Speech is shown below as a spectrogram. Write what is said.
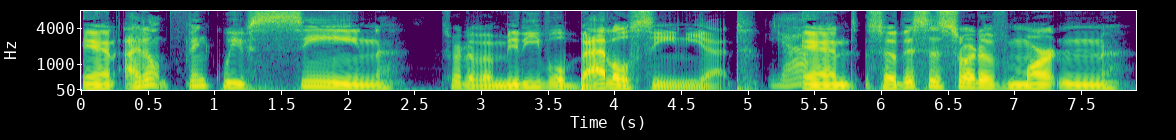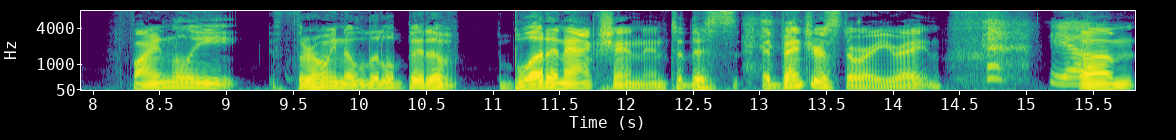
and I don't think we've seen sort of a medieval battle scene yet. Yeah. And so this is sort of Martin finally throwing a little bit of blood and action into this adventure story, right? yeah. Um,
